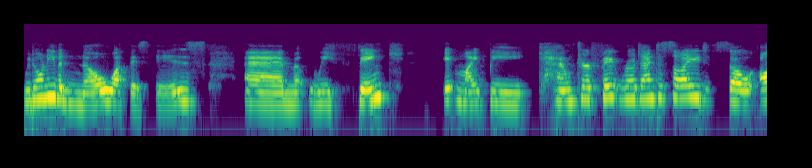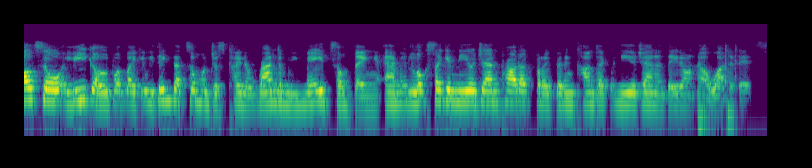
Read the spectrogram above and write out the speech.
We don't even know what this is. Um, we think it might be counterfeit rodenticide, so also illegal, but like we think that someone just kind of randomly made something. Um, it looks like a Neogen product, but I've been in contact with Neogen and they don't know what it is.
